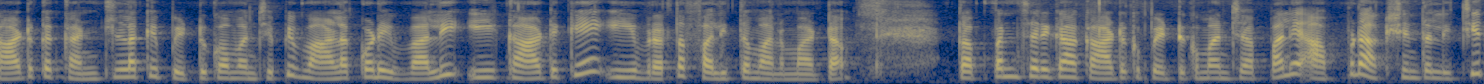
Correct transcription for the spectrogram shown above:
కాటుక కంట్లకి పెట్టుకోమని చెప్పి వాళ్ళకు కూడా ఇవ్వాలి. ఈ కాటుకే ఈ వ్రత ఫలితం అనమాట తప్పనిసరిగా ఆ కాటుక పెట్టుకోమని చెప్పాలి. అప్పుడు అక్షింతలు ఇచ్చి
